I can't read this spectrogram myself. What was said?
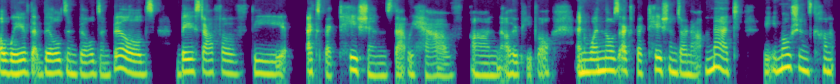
a wave that builds and builds and builds based off of the expectations that we have on other people. And when those expectations are not met, the emotions come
